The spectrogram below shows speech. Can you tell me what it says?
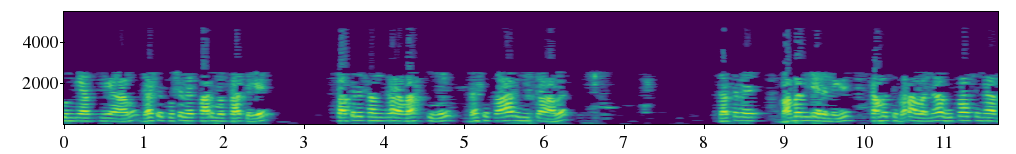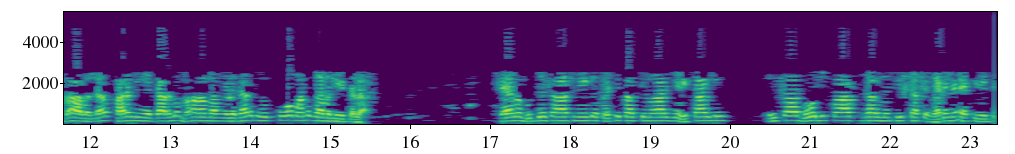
පුණ්‍යක්‍රියාව, දස කුසල කර්ම ප්‍රත්‍යය, සතර සංග්‍රහ වස්තුව, දස පාරමිතාව සතර බඹවිහරණය සමත භාවනා විපස්සනා භාවනා කරණීය ධර්ම මහා මංගල ධර්ම ඔක්කොම අනුගමනය කළා. සෑම බුද්ධ ශාසනයක ප්‍රතිපත්ති මාර්ගයේ එකයි එනිසා බෝධිපාක් ධර්ම 37 වැඩෙන හැටියට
